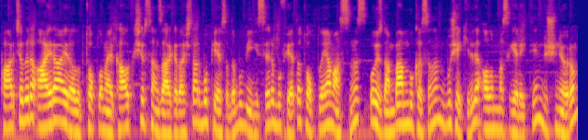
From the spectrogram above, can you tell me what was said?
Parçaları ayrı ayrı alıp toplamaya kalkışırsanız arkadaşlar bu piyasada bu bilgisayarı bu fiyata toplayamazsınız. O yüzden ben bu kasanın bu şekilde alınması gerektiğini düşünüyorum.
